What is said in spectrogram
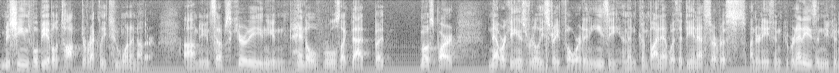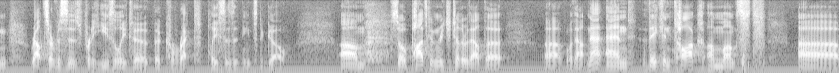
machines will be able to talk directly to one another. Um, you can set up security and you can handle rules like that, but most part, networking is really straightforward and easy. And then combine it with a DNS service underneath in Kubernetes, and you can route services pretty easily to the correct places it needs to go. Um, so pods can reach each other without the uh, without NAT, and they can talk amongst uh,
